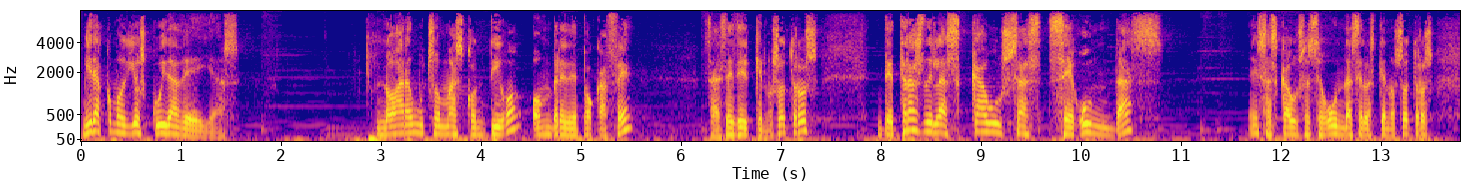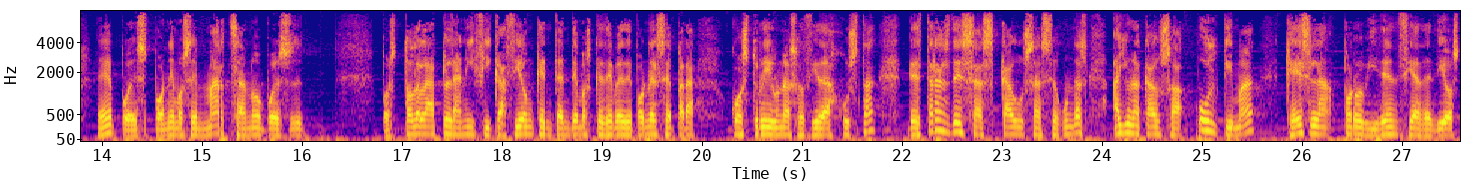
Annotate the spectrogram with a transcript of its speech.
mira cómo Dios cuida de ellas. ¿No hará mucho más contigo, hombre de poca fe? O sea, es decir, que nosotros, detrás de las causas segundas, esas causas segundas en las que nosotros eh, pues ponemos en marcha no pues pues toda la planificación que entendemos que debe de ponerse para construir una sociedad justa, detrás de esas causas segundas hay una causa última que es la providencia de Dios,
